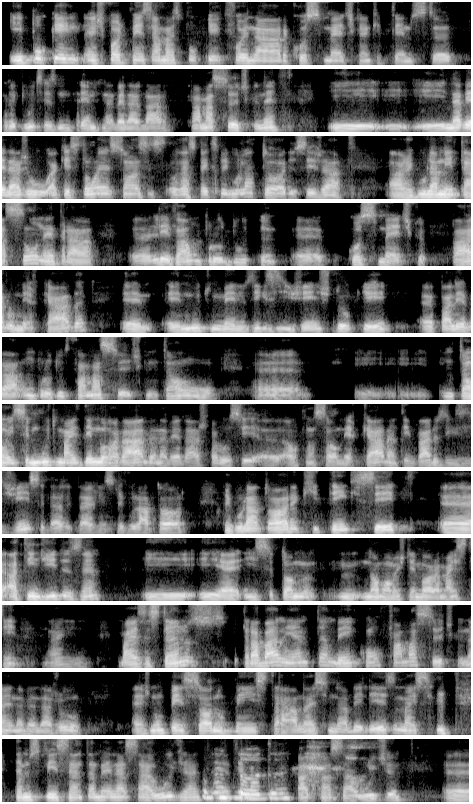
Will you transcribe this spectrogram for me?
e por que a gente pode pensar, mas por que foi na área cosmética né, que temos uh, produtos, não temos, na verdade, na área farmacêutica, né? E, e, e na verdade, o, a questão é, são as, os aspectos regulatórios, ou seja, a, regulamentação, né, para uh, levar um produto uh, cosmético para o mercado é, é, muito menos exigente do que para levar um produto farmacêutico. Então, e, então, isso é muito mais demorado, na verdade, para você uh, alcançar o mercado. Né? Tem várias exigências da, da agência regulatória, regulatória que tem que ser uh, atendidas, né? E, e é, isso toma, normalmente demora mais tempo, né? E, mas estamos trabalhando também com farmacêutico, né? Na verdade, o, a gente não pensa só no bem-estar, não é assim, na beleza, mas estamos pensando também na saúde, né? Como um todo. Com a saúde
